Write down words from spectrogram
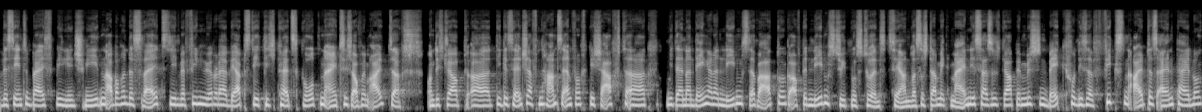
wir sehen zum Beispiel in Schweden, aber auch in der Schweiz sehen wir viel höhere Erwerbstätigkeitsquoten eigentlich auch im Alter. Und ich glaube, die Gesellschaften haben es einfach geschafft, mit einer längeren Lebenserwartung auf den Lebenszyklus zu entzerren. Was ich damit meine, ist also, ich glaube, wir müssen weg von dieser fixen Alterseinteilung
